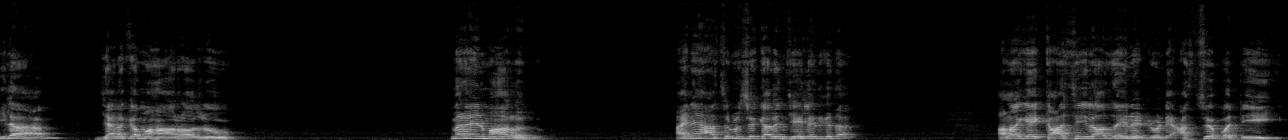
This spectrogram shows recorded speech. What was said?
ఇలా జనక మహారాజు మరి ఆయన మహారాజు. ఆయనే ఆశ్రమ స్వీకారం చేయలేదు కదా. అలాగే కాశీరాజు అయినటువంటి అశ్వపతి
